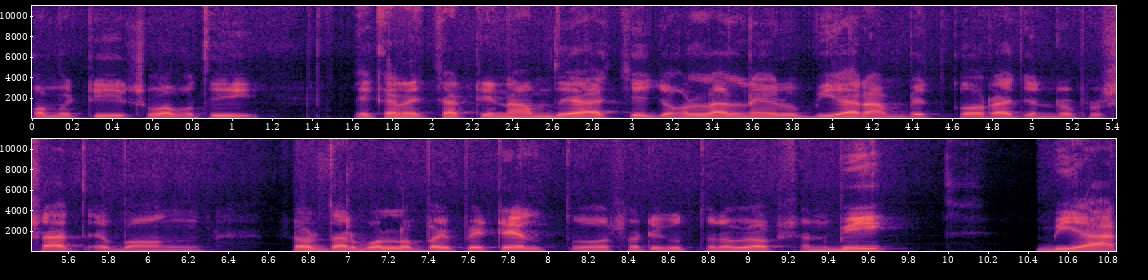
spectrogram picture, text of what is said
কমিটির সভাপতি, এখানে চারটি নাম দেওয়া আছে, জওহরলাল নেহরু, বি আর আম্বেদকর, রাজেন্দ্র প্রসাদ এবং সর্দার বল্লভভাই প্যাটেল তো সঠিক উত্তর হবে option B. B R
